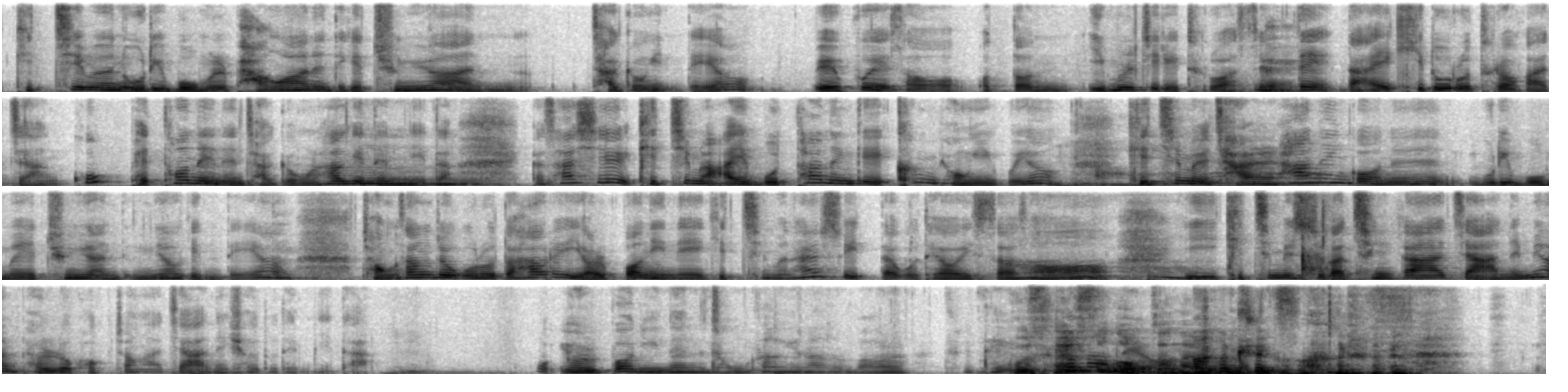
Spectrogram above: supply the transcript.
기침은 우리 몸을 방어하는 되게 중요한 작용인데요. 외부에서 어떤 이물질이 들어왔을 네. 때 나의 기도로 들어가지 않고 뱉어내는 작용을 하게 됩니다. 음. 그러니까 사실 기침을 아예 못하는 게 큰 병이고요. 아. 기침을 잘 하는 거는 우리 몸의 중요한 능력인데요. 네. 정상적으로도 하루에 10번 이내의 기침은 할 수 있다고 되어 있어서 아. 이 기침 횟수가 증가하지 않으면 별로 걱정하지 않으셔도 됩니다. 어, 10번 이내는 정상이라는 말 되게 그거 셀 수는. 없잖아요. 그거를.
